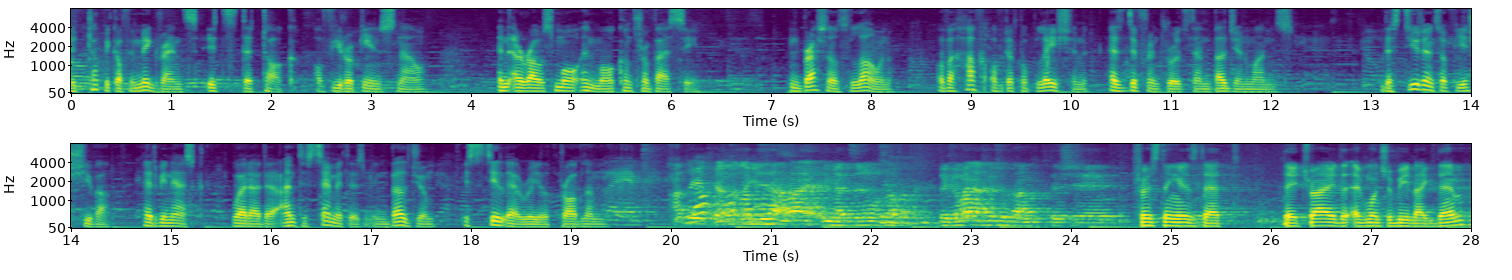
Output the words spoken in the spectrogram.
The topic of immigrants is the talk of Europeans now and arouse more and more controversy. In Brussels alone, over half of the population has different roots than Belgian ones. The students of Yeshiva had been asked whether the anti-Semitism in Belgium is still a real problem. First thing is that they try that everyone should be like them,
